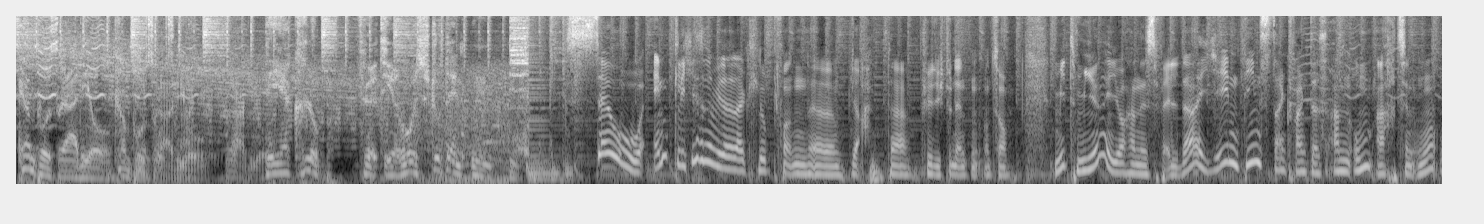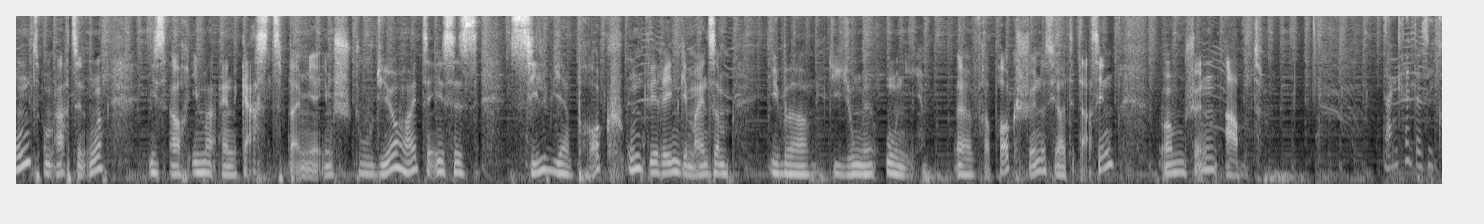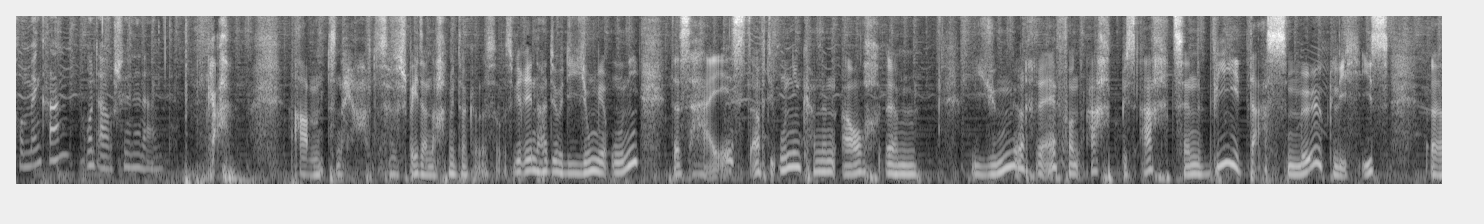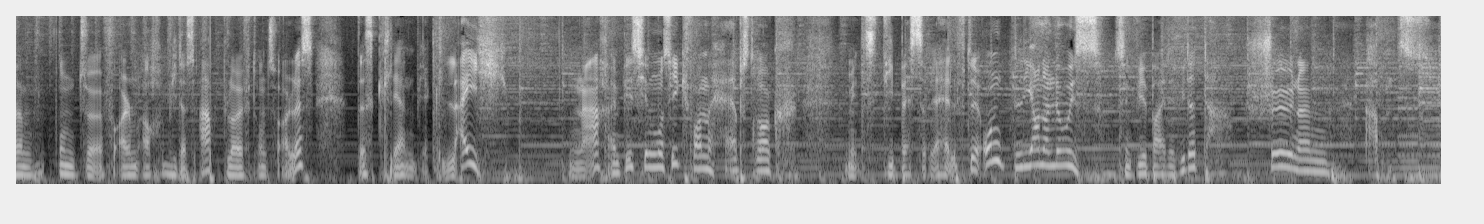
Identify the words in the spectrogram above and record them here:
Campus Radio. Campus Radio. Der Club für Tirols Studenten. So, endlich ist er wieder der Club von, äh, ja, der, für die Studenten und so. Mit mir, Johannes Felder. Jeden Dienstag fängt das an um 18 Uhr und um 18 Uhr ist auch immer ein Gast bei mir im Studio. Heute ist es Silvia Brock und wir reden gemeinsam über die junge Uni. Äh, Frau Brock, schön, dass Sie heute da sind. Ähm, schönen Abend. Danke, dass ich kommen kann und auch schönen Abend. Ja, Abend, naja, das ist später Nachmittag oder sowas. Wir reden heute über die junge Uni. Das heißt, auf die Uni können auch ähm, Jüngere von 8 bis 18, wie das möglich ist ähm, und äh, vor allem auch wie das abläuft und so alles, das klären wir gleich. Nach ein bisschen Musik von Herbstrock mit Die bessere Hälfte und Leona Lewis sind wir beide wieder da. Schönen Abend.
